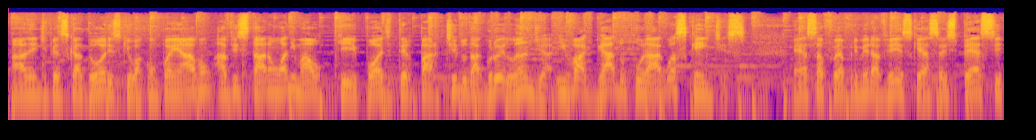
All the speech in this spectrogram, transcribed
além de pescadores que o acompanhavam, avistaram o animal, que pode ter partido da Groenlândia e vagado por águas quentes. Essa foi a primeira vez que essa espécie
